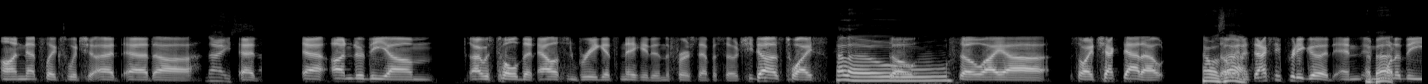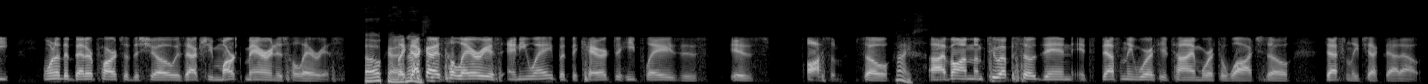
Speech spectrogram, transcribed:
on Netflix, which at at uh, Nice. at uh, under the um, I was told that Alison Brie gets naked in the first episode. She does twice. Hello. So so I uh, so I checked that out. How was so, and it's actually pretty good. And, and one of the one of the better parts of the show is actually Marc Maron is hilarious. Okay. Like nice. that guy's hilarious anyway, but the character he plays is is awesome. So Nice. uh, I've, I'm, I'm two episodes in. It's definitely worth your time, worth a watch. So definitely check that out.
